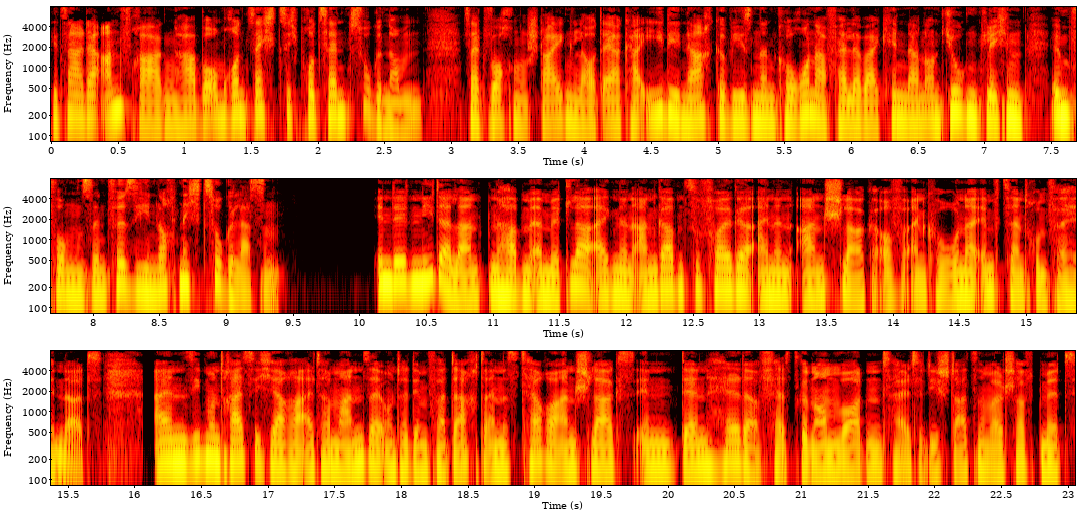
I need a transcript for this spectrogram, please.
Die Zahl der Anfragen habe um rund 60 Prozent zugenommen. Seit Wochen steigen laut RKI die nachgewiesenen Corona-Fälle bei Kindern und Jugendlichen. Impfungen sind für sie noch nicht zugelassen. In den Niederlanden haben Ermittler eigenen Angaben zufolge einen Anschlag auf ein Corona-Impfzentrum verhindert. Ein 37 Jahre alter Mann sei unter dem Verdacht eines Terroranschlags in Den Helder festgenommen worden, teilte die Staatsanwaltschaft mit.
